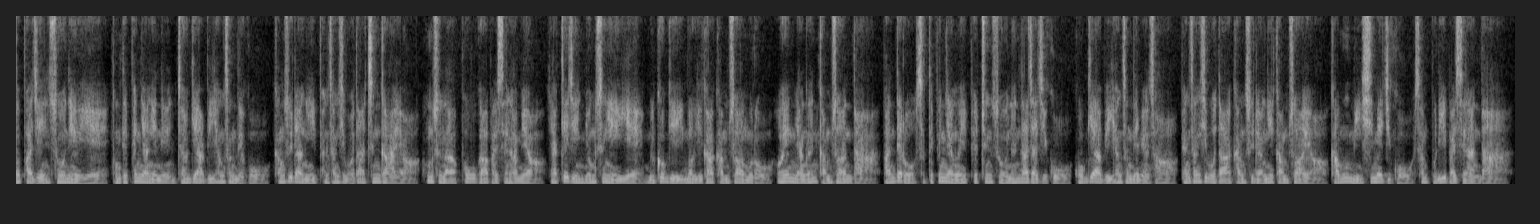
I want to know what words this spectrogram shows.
높아진 수온에 의해 동태평양에는 저기압이 형성되고 강수량이 평상시보다 증가하여 홍수나 폭우가 발생하며 약해진 용승에 의해 물고기의 먹이가 감소하므로 어획량은 감소한다. 반대로 서태평양의 표층 수온은 낮아지고 고기압이 형성되면서 평상시보다 강수량이 감소하여 가뭄이 심해지고 산불이 발생한다.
